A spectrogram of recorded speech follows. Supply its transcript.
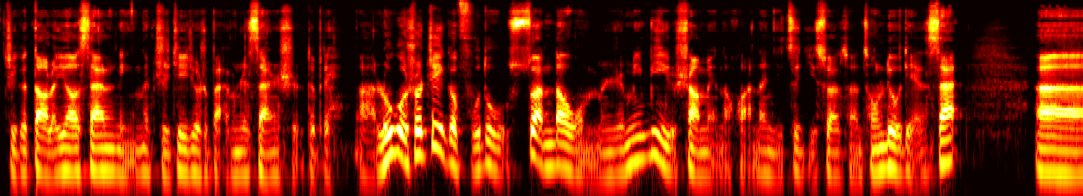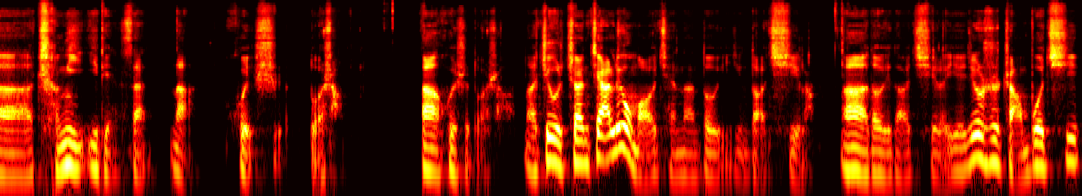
这个到了幺三零，那直接就是百分之三十，对不对啊？如果说这个幅度算到我们人民币上面的话，那你自己算算，从六点三。呃，乘以一点三，那会是多少？啊，会是多少？那就像加六毛钱呢，都已经到七了啊，都已到七了，也就是涨波期，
